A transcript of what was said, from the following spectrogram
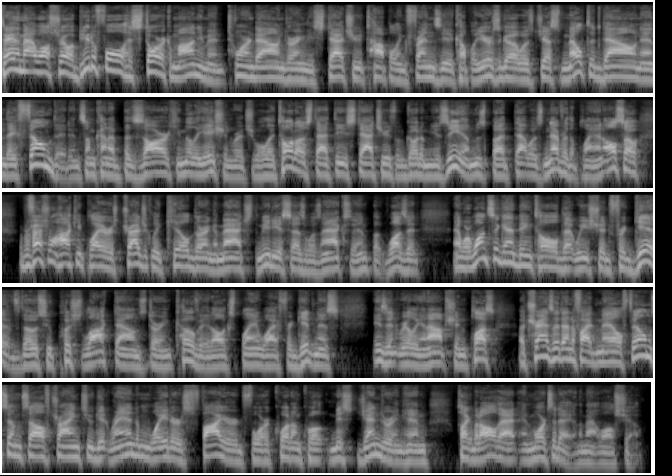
Today, the Matt Walsh Show, a beautiful historic monument torn down during the statue toppling frenzy a couple years ago was just melted down and they filmed it in some kind of bizarre humiliation ritual. They told us that these statues would go to museums, but that was never the plan. Also, a professional hockey player is tragically killed during a match the media says was an accident, but was it? And we're once again being told that we should forgive those who pushed lockdowns during COVID. I'll explain why forgiveness isn't really an option. Plus, a trans identified male films himself trying to get random waiters fired for quote unquote misgendering him. We'll talk about all that and more today on The Matt Walsh Show.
